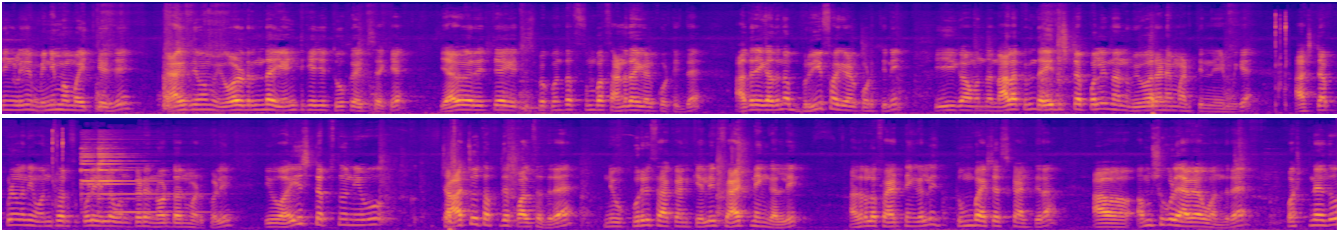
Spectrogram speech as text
ತಿಂಗಳಿಗೆ ಮಿನಿಮಮ್ ಐದು ಕೆ ಜಿ ಮ್ಯಾಕ್ಸಿಮಮ್ ಏಳರಿಂದ ಎಂಟು ಕೆ ಜಿ ತೂಕ ಹೆಚ್ಚಿಸೋಕ್ಕೆ ಯಾವ್ಯಾವ ರೀತಿಯಾಗಿ ಹೆಚ್ಚಿಸ್ಬೇಕು ಅಂತ ತುಂಬಾ ಸಣ್ಣದಾಗಿ ಹೇಳ್ಕೊಟ್ಟಿದ್ದೆ. ಆದ್ರೆ ಈಗ ಅದನ್ನು ಬ್ರೀಫಾಗಿ ಹೇಳ್ಕೊಡ್ತೀನಿ. ಈಗ ಒಂದು ನಾಲ್ಕರಿಂದ ಐದು ಸ್ಟೆಪ್ಪಲ್ಲಿ ನಾನು ವಿವರಣೆ ಮಾಡ್ತೀನಿ ನಿಮಗೆ. ಆ ಸ್ಟೆಪ್ಗಳನ್ನ ನೀವು ಅನುಸರಿಸ್ಕೊಳ್ಳಿ, ಇಲ್ಲ ಒಂದು ಕಡೆ ನೋಟ್ ಡೌನ್ ಮಾಡ್ಕೊಳ್ಳಿ. ಇವು ಐದು ಸ್ಟೆಪ್ಸ್ನು ನೀವು ಚಾಚು ತಪ್ಪದೆ ಪಾಲಿಸಿದ್ರೆ ನೀವು ಕುರಿ ಸಾಕಾಣಿಕೆಯಲ್ಲಿ ಫ್ಯಾಟ್ನಿಂಗಲ್ಲಿ ಅದರಲ್ಲೂ ಫ್ಯಾಟ್ನಿಂಗಲ್ಲಿ ತುಂಬಾ ಯಶಸ್ಸು ಕಾಣ್ತೀರಾ? ಆ ಅಂಶಗಳು ಯಾವ್ಯಾವು ಅಂದರೆ, ಫಸ್ಟ್ನೇದು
